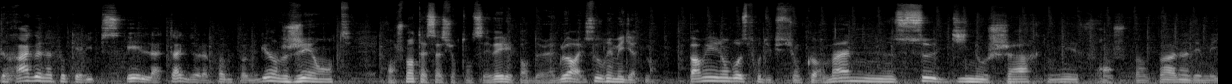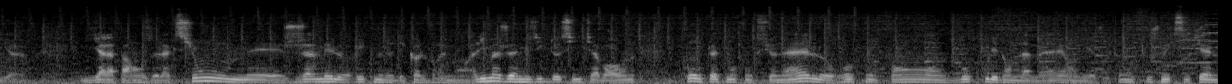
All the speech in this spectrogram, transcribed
Dragon Apocalypse et l'attaque de la Pom-Pom Girl géante. Franchement, t'as ça sur ton CV, les portes de la gloire, elles s'ouvrent immédiatement. Parmi les nombreuses productions Corman, ce Dino Shark n'est franchement pas l'un des meilleurs. Il y a l'apparence de l'action, mais jamais le rythme ne décolle vraiment. À l'image de la musique de Cynthia Brown, complètement fonctionnelle, recompant beaucoup les dents de la mer, en y ajoutant une touche mexicaine.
